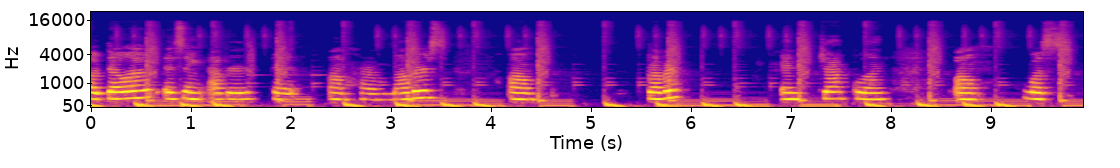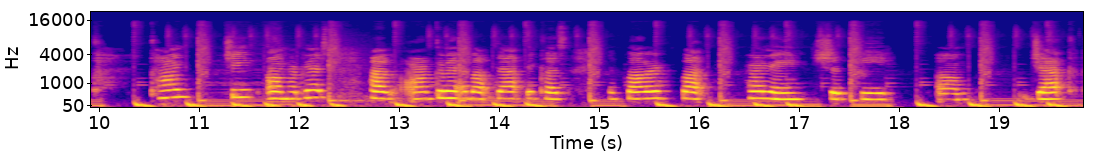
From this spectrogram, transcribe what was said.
Odella is named after his, um her mother's um brother, and Jacqueline um was kind. She um her parents had an argument about that because the father thought her name should be um Jack,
